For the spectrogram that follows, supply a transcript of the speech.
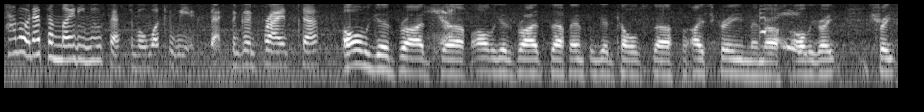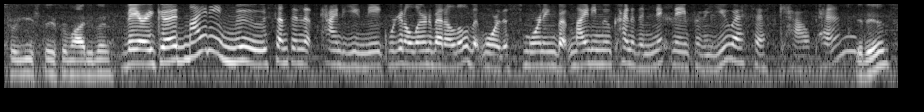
How about at the Mighty Moo Festival? What can we expect? The good fried stuff? All the good fried stuff, all the good fried stuff, and some good cold stuff, ice cream, and uh, all the great treats we're used to from Mighty Moo. Very good. Mighty Moo, something that's kind of unique. We're going to learn about it a little bit more this morning, but Mighty Moo, kind of the nickname for the USS Cowpens. It is.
